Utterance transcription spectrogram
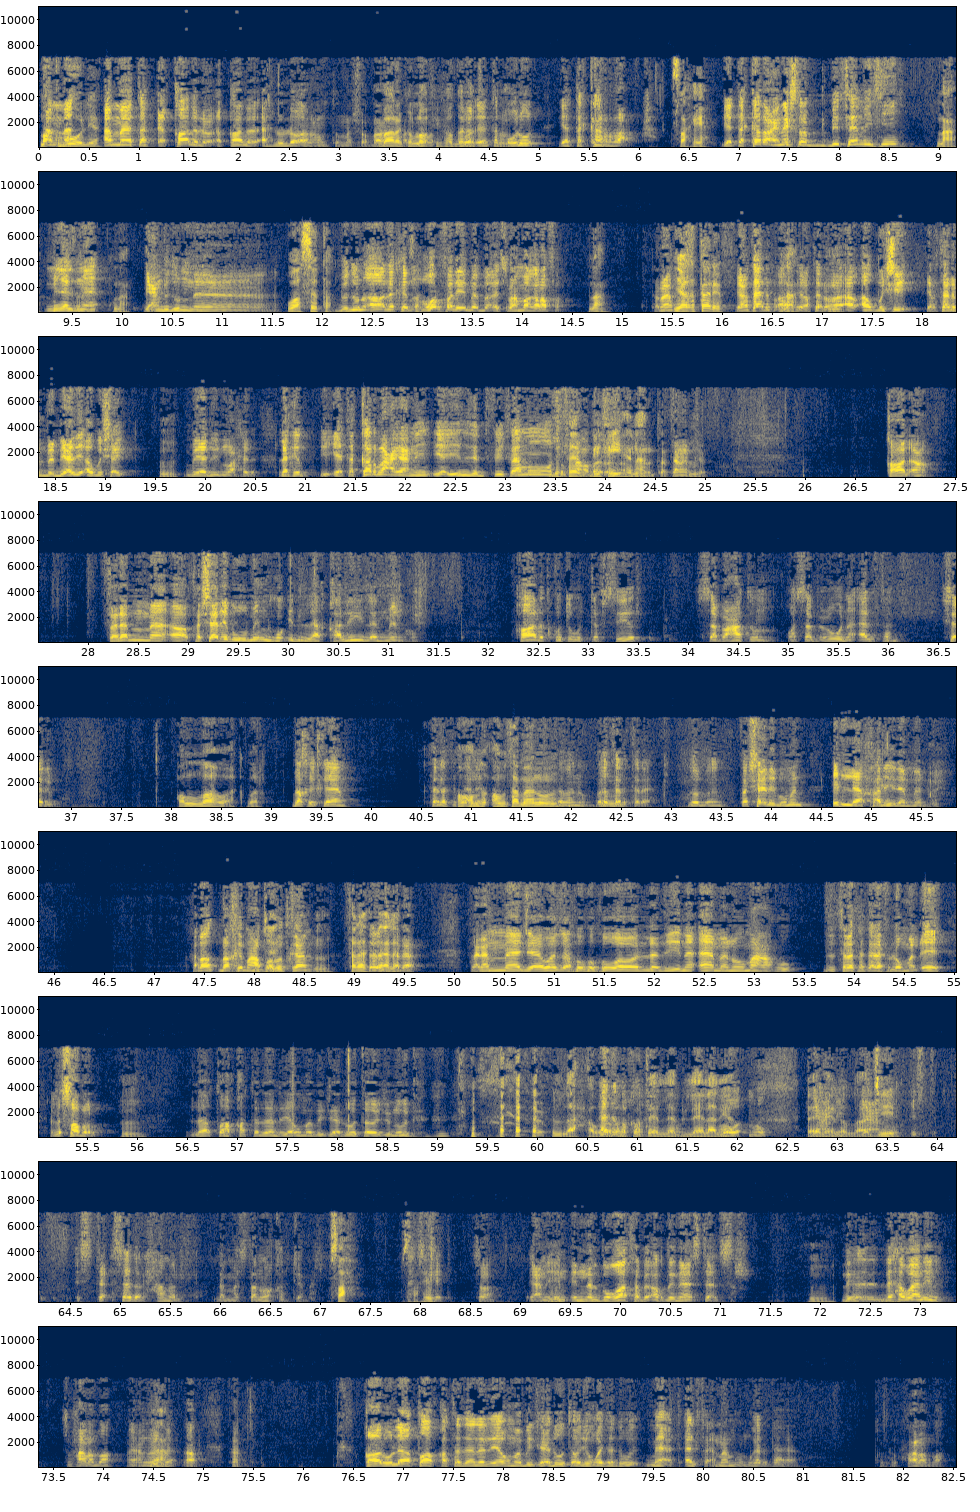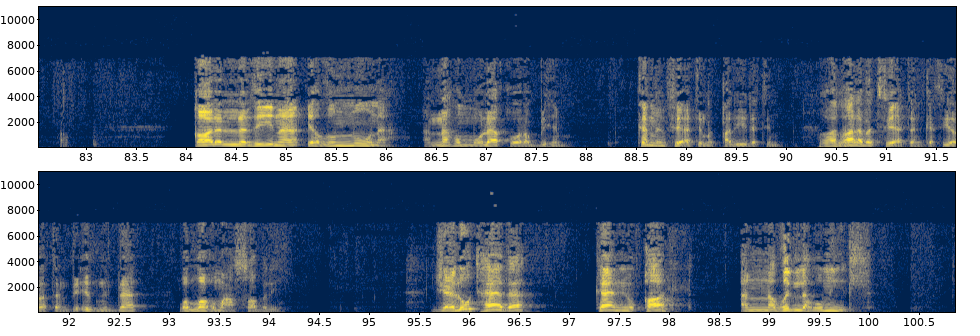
مقبول يعني أما يت- قال قال أهل اللغة أنتم ما شاء الله. بارك الله في فضلك. تقولون يتكرع. صحيح. يتكرع يعني يشرب بفمه نعم. من الماء. نعم. يعني بدون آه، واسطة. بدون آه لكن غرفة دي اسمها مغرفة. نعم. تمام؟ يغترف. يعترف آه نعم. يعترف أو, أو بشيء. يعترف بيده أو بشيء. بيد واحدة. لكن يتكرع يعني ينزل في فمه سبحان الله. بفيه، نعم. قال آه. فلما آه فشربوا منه إلا قليلا منهم. قالت كتب التفسير سبعة وسبعون ألفا شربوا. الله أكبر. بقي كام؟ ثلاثة هم آلاف. هم 80 ثمانون. بقي ثلاثة آلاف. دول فشربوا منه إلا قليلا منهم. خلاص بقي مع طالوت كام؟ 3000 فلما جاوزه هو والذين آمنوا معه الثلاثة آلاف اللي هم الإيه؟ اللي صبروا. لا طاقة لنا اليوم بجالوت وجنوده لا حول ولا قوة. إلا بالله العلي. هو العظيم. هو لا إله إلا الله. عجيب است- استأسد الحمل لما استنوق الجمل. صح. صحيح. كده. يعني إن, إن البغاث مم. ل- لهواننا. سبحان الله. يعني نعم. آه. ف- قالوا لا طاقة لنا اليوم بجالوت وجنود. وجدوا مائة ألف أمامهم. قالوا لا. سبحان الله. قال الذين يظنون أنهم ملاقوا ربهم. كم من فئة قليلة غلط غلبت فئة كثيرة بإذن الله والله مع الصابرين. جالوت هذا كان يقال أن ظله ميل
